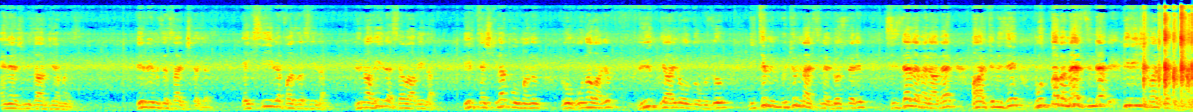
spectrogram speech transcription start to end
enerjimizi harcayamayız. Birbirimize sahip çıkacağız. Eksiğiyle fazlasıyla, günahıyla sevabıyla bir teşkilat olmanın ruhuna varıp büyük bir aile olduğumuzu bütün, bütün Mersin'e gösterip sizlerle beraber partimizi Mutlu ve Mersin'de birinci parti yapacağız.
